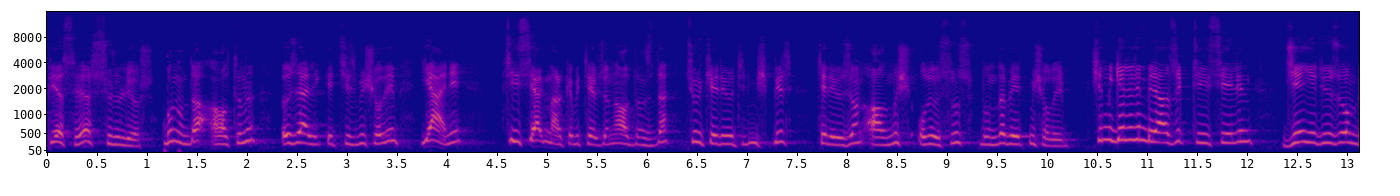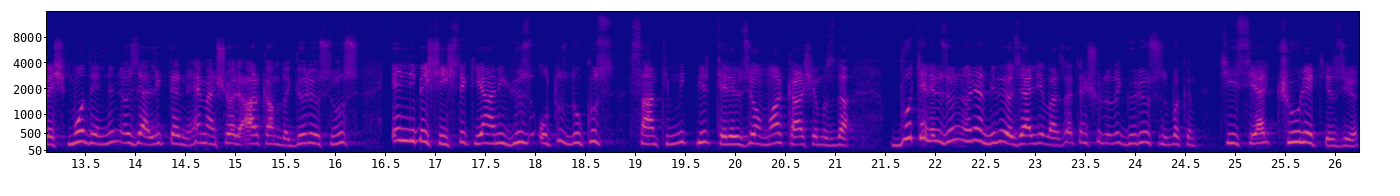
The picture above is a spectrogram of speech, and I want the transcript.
piyasaya sürülüyor. Bunun da altını özellikle çizmiş olayım. Yani TCL marka bir televizyon aldığınızda Türkiye'de üretilmiş bir televizyon almış oluyorsunuz. Bunu da belirtmiş olayım. Şimdi gelelim birazcık TCL'in C715 modelinin özelliklerini hemen şöyle arkamda görüyorsunuz. 55 inçlik yani 139 santimlik bir televizyon var karşımızda. Bu televizyonun önemli bir özelliği var. Zaten şurada da görüyorsunuz bakın TCL QLED yazıyor.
